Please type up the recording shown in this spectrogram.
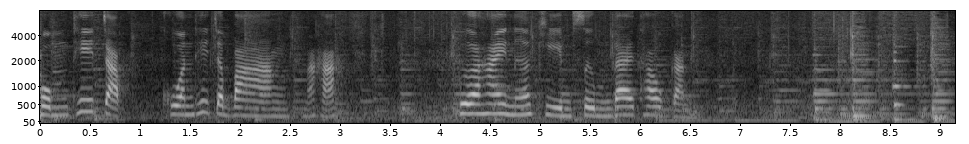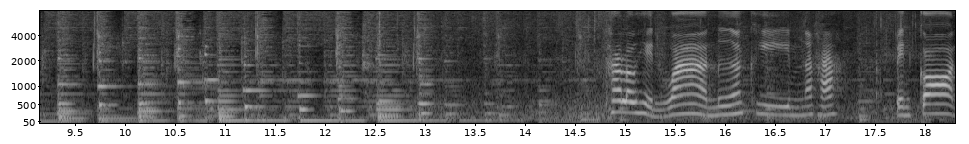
ผมที่จับควรที่จะบางนะคะ เพื่อให้เนื้อครีมซึมได้เท่ากัน ถ้าเราเห็นว่าเนื้อครีมนะคะ เป็นก้อน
